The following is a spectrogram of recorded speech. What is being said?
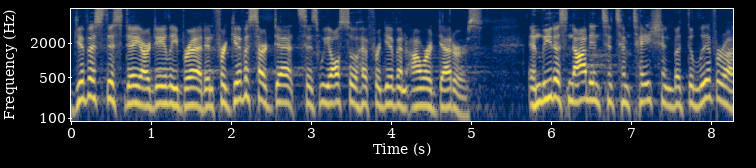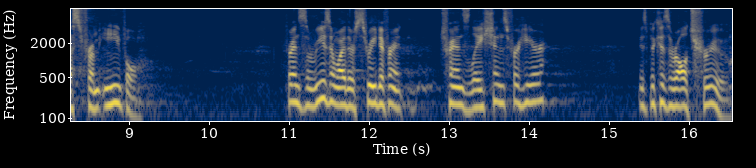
Give us this day our daily bread, and forgive us our debts as we also have forgiven our debtors. And lead us not into temptation, but deliver us from evil. Friends, the reason why there's three different translations for here is because they're all true.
